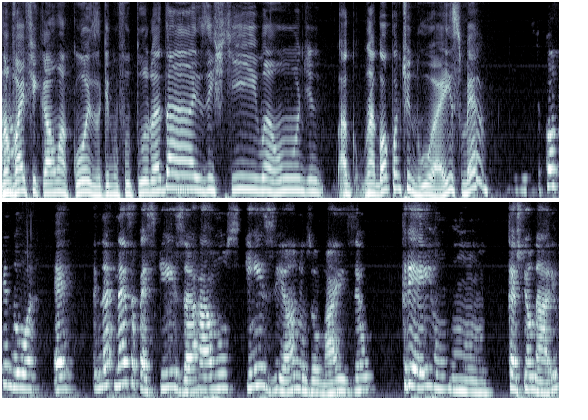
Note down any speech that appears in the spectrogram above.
não vai ficar uma coisa que no futuro é da ah, existiu aonde o negócio continua, é isso mesmo? Continua. É, nessa pesquisa, há uns 15 anos ou mais, eu criei um, um questionário,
